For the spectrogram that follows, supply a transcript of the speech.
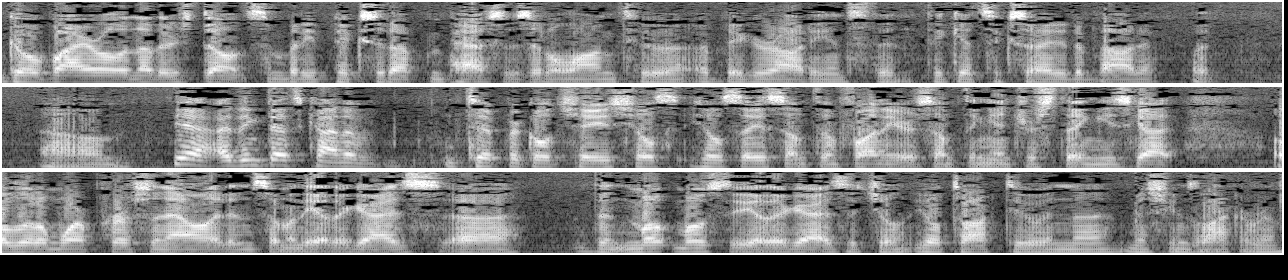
go viral and others don't. Somebody picks it up and passes it along to a, a bigger audience that, that gets excited about it. But um, yeah, I think that's kind of typical Chase. He'll he'll say something funny or something interesting. He's got a little more personality than some of the other guys. Uh, than mo- most of the other guys that you'll you'll talk to in uh, Michigan's locker room.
